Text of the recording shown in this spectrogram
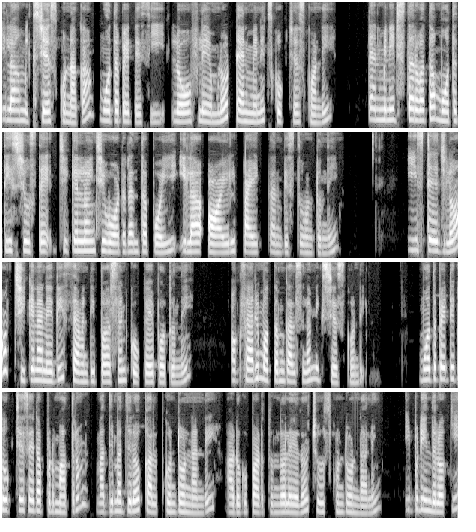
ఇలా మిక్స్ చేసుకున్నాక మూత పెట్టేసి లో ఫ్లేమ్లో టెన్ మినిట్స్ కుక్ చేసుకోండి. టెన్ మినిట్స్ తర్వాత మూత తీసి చూస్తే చికెన్లోంచి వాటర్ అంతా పోయి ఇలా ఆయిల్ పైకి కనిపిస్తూ ఉంటుంది. ఈ స్టేజ్లో చికెన్ అనేది సెవెంటీ పర్సెంట్ కుక్ అయిపోతుంది. ఒకసారి మొత్తం కలిసిలా మిక్స్ చేసుకోండి. మూత పెట్టి కుక్ చేసేటప్పుడు మాత్రం మధ్య మధ్యలో కలుపుకుంటూ ఉండండి. అడుగు పడుతుందో లేదో చూసుకుంటూ ఉండాలి. ఇప్పుడు ఇందులోకి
